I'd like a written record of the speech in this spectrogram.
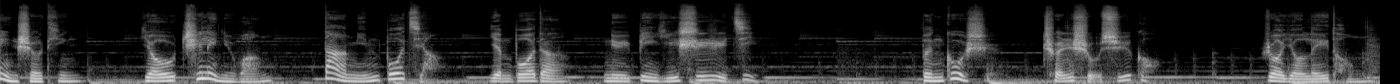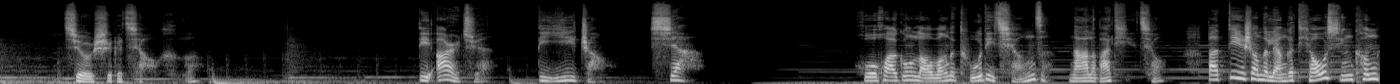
迎收听由 Chili 女王大民播讲、演播的《女病遗失日记》。本故事纯属虚构，若有雷同，就是个巧合。第二卷第一章下。火化工老王的徒弟强子拿了把铁锹，把地上的两个条形坑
